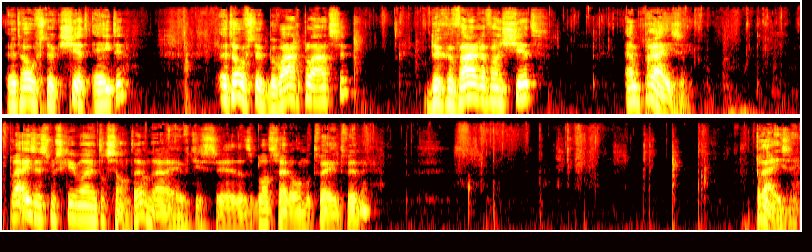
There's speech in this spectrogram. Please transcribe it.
Het hoofdstuk Shit eten. Het hoofdstuk Bewaarplaatsen. De gevaren van shit. En prijzen. Prijzen is misschien wel interessant, hè? Om daar eventjes, eh, dat is bladzijde 122. Prijzen.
